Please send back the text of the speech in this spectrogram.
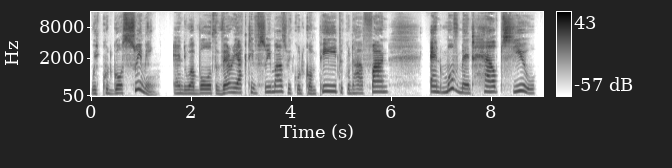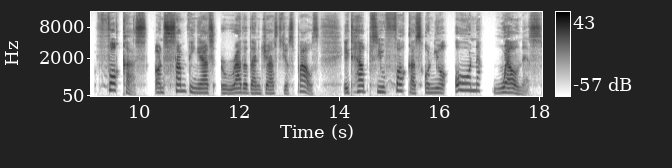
we could go swimming and we were both very active swimmers. We could compete. We could have fun and movement helps you focus on something else rather than just your spouse. It helps you focus on your own wellness.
